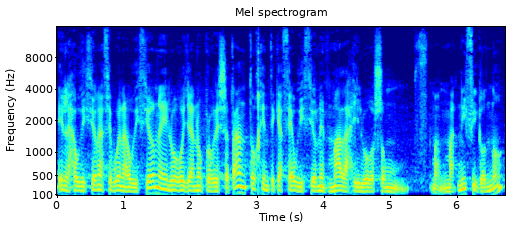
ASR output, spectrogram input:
en las audiciones hace buenas audiciones y luego ya no progresa tanto, gente que hace audiciones malas y luego son magníficos, ¿no?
